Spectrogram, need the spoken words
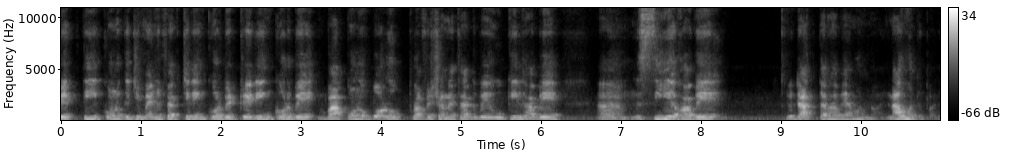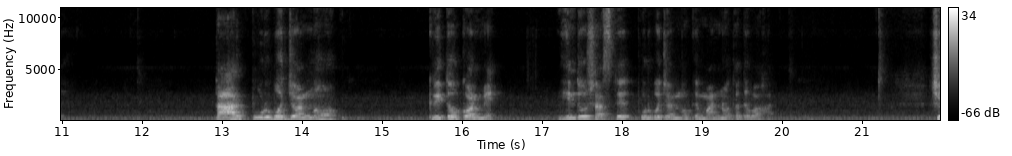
ব্যক্তি কোনো কিছু ম্যানুফ্যাকচারিং করবে ট্রেডিং করবে বা কোনো বড় প্রফেশনে থাকবে, উকিল হবে সিএ হবে, ডাক্তার হবে এমন নয়, নাও হতে পারে। তার পূর্ব জন্ম কৃতকর্মে হিন্দু শাস্ত্রের পূর্বজন্মকে মান্যতা দেওয়া হয়। সে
